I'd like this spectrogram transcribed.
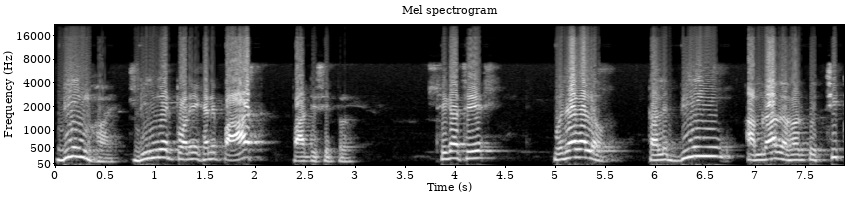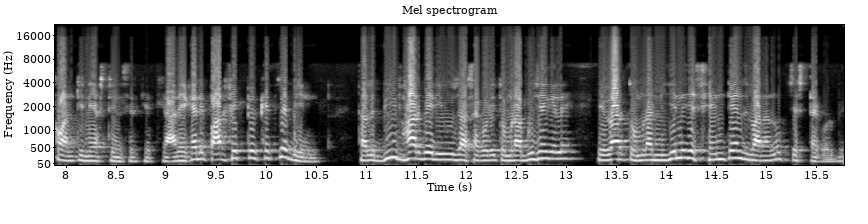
বিং হয়। বিং এর পরে এখানে পাস্ট পার্টিসিপল ঠিক আছে? বোঝা গেল? তাহলে বিং আমরা ব্যবহার করছি কন্টিনিউয়াস টেন্সের ক্ষেত্রে। আর এখানে পারফেক্টের ক্ষেত্রে বিং তাহলে বি ভার্বের ইউজ আশা করি তোমরা বুঝে গেলে। এবার তোমরা নিজে নিজে সেন্টেন্স বানানোর চেষ্টা করবে।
